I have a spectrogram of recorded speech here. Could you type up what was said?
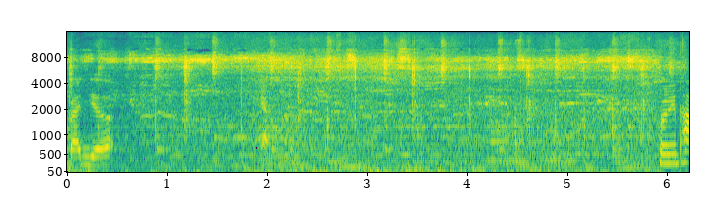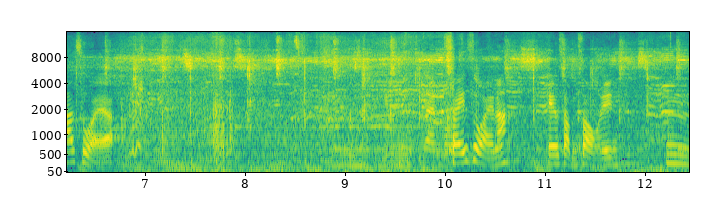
แบรนด์เยอะ ตัวนี้ผ้าสวยอะไซส์สวยนะ เอลสามสองเอง อืม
